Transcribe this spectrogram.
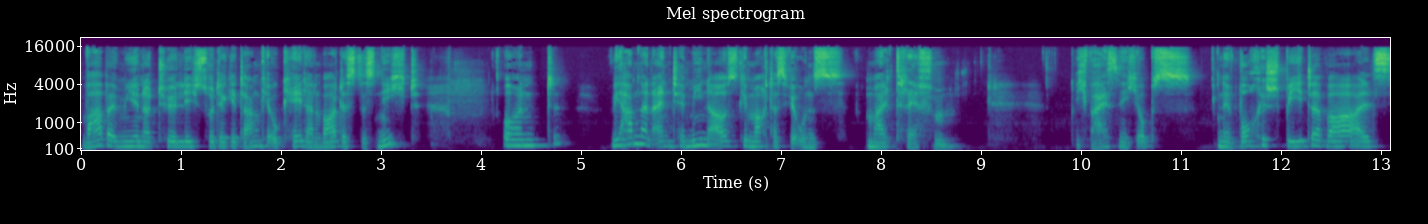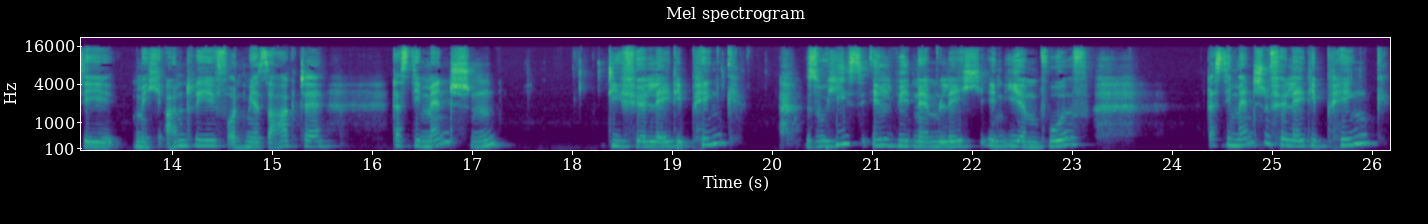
war bei mir natürlich so der Gedanke, okay, dann war das das nicht. Und wir haben dann einen Termin ausgemacht, dass wir uns mal treffen. Ich weiß nicht, ob es eine Woche später war, als sie mich anrief und mir sagte, dass die Menschen, die für Lady Pink so hieß Ilvi nämlich in ihrem Wurf, dass die Menschen für Lady Pink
